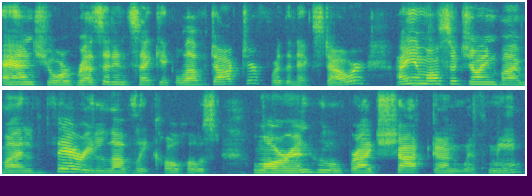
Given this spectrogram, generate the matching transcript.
and your resident psychic love doctor for the next hour. I am also joined by my very lovely co host, Lauren, who rides shotgun with me.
